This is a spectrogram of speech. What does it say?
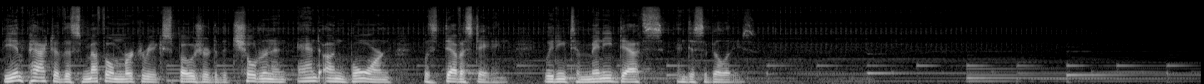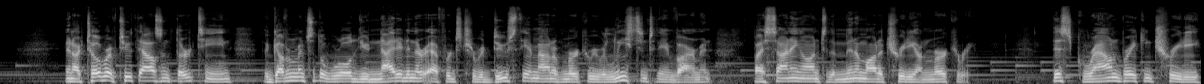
The impact of this methyl mercury exposure to the children and, and unborn was devastating, leading to many deaths and disabilities. In October of 2013, the governments of the world united in their efforts to reduce the amount of mercury released into the environment by signing on to the Minamata Treaty on Mercury. This groundbreaking treaty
